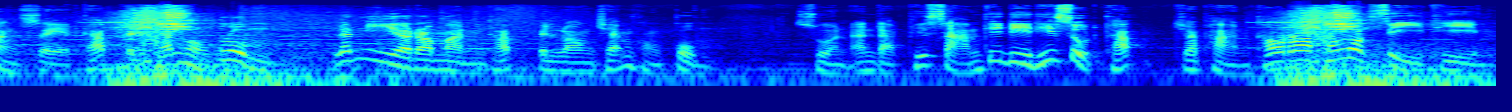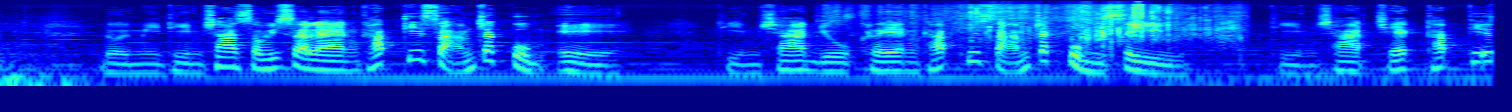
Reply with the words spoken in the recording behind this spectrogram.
รั่งเศสครับเป็นแชมป์ของกลุ่ม และมีเยอรมันครับเป็นรองแชมป์ของกลุ่ม ส่วนอันดับที่ 3 ที่ดีที่สุดครับจะผ่านเข้ารอบทั้งหมด 4 ทีม โดยมีทีมชาติสวิตเซอร์แลนด์ครับที่ 3 จากกลุ่ม A ทีมชาติยูเครนครับที่ 3 จากกลุ่ม C ทีมชาติเช็กครับที่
